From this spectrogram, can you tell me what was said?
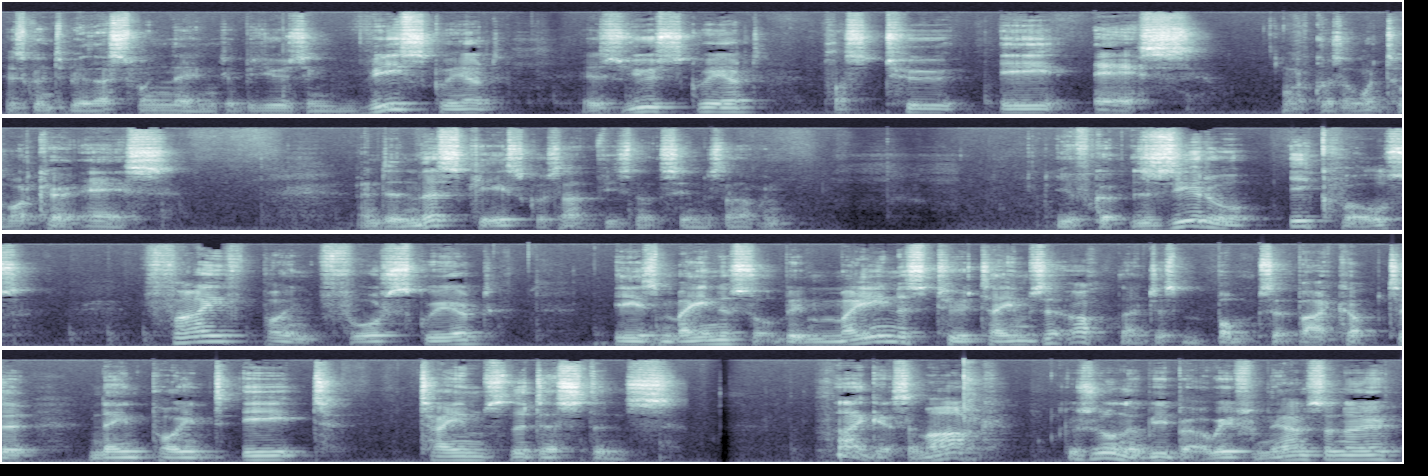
is going to be this one then. You'll be using v squared is u squared plus 2AS. And of course I want to work out S. And in this case, because that V's not the same as that one, you've got 0 equals 5.4 squared is minus, so it'll be minus 2 times it up. That just bumps it back up to 9.8 times the distance. That gets a mark, because you're only a wee bit away from the answer now.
